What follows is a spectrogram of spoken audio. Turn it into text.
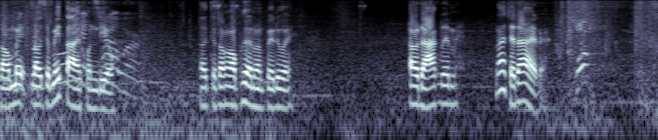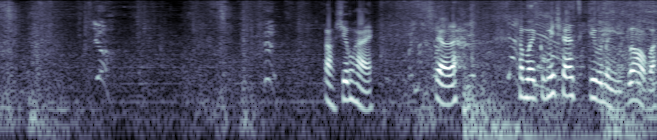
เราไม่เราจะไม่ตายคนเดียว เราจะต้องเอาเพื่อนมันไปด้วย เอาดาร์กได้ไหมน่าจะได้แหละอ้าวชิบหาย เดี๋ยวนะทำไมกูไม่ใช้สกิลหนึ่งอีกรอบวะ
